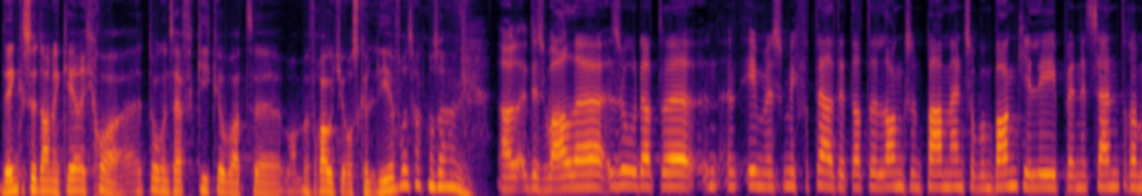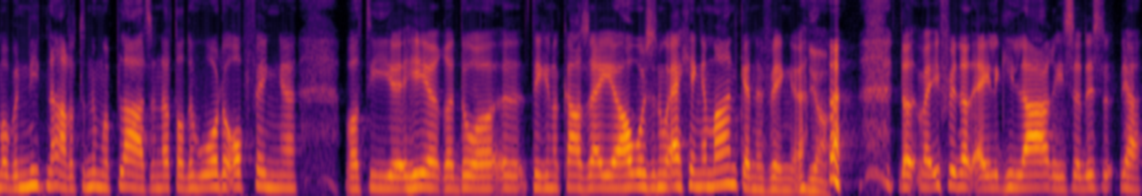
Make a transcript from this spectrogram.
denken ze dan een keer, goh, eh, toch eens even kijken wat, uh, wat mevrouwtje ons kunt leveren, zeg maar zeggen? Nou, het is wel uh, zo dat uh, een, een immers me verteld heeft dat er langs een paar mensen op een bankje liepen in het centrum op een niet nader te noemen plaats. En dat er de woorden opvingen wat die heren door tegen elkaar zeiden, houden ze nu echt geen maan kennen vingen. Ja. dat, maar ik vind dat eigenlijk hilarisch. Dat is, ja...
